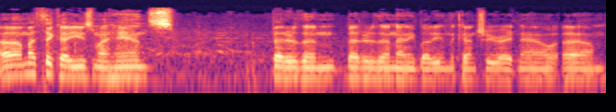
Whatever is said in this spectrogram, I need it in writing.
um, I think I use my hands better than better than anybody in the country right now. Um,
